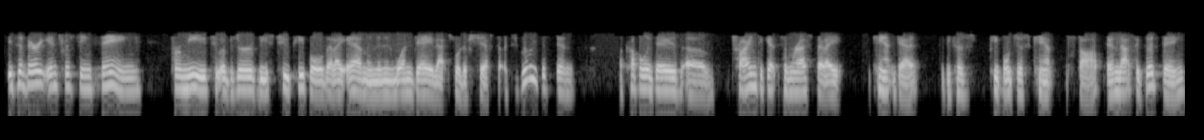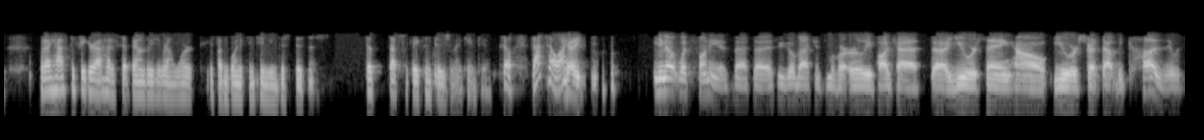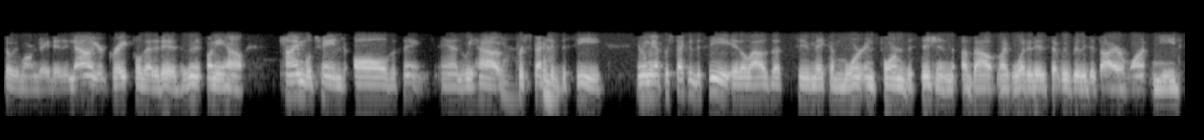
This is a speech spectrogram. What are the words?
it's a very interesting thing for me to observe these two people that I am, and then in one day that sort of shifts. So it's really just been a couple of days of trying to get some rest that I can't get because people just can't stop, and that's a good thing. But I have to figure out how to set boundaries around work if I'm going to continue this business. That, that's what the conclusion I came to. So that's how I. Yeah, you know what's funny is that uh, if you go back in some of our early podcasts, uh, you were saying how you were stressed out because it was so elongated, and now you're grateful that it is. Isn't it funny how time will change all the things, and we have Yeah. perspective to see, and when we have perspective to see, it allows us to make a more informed decision about like what it is that we really desire, want, need,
